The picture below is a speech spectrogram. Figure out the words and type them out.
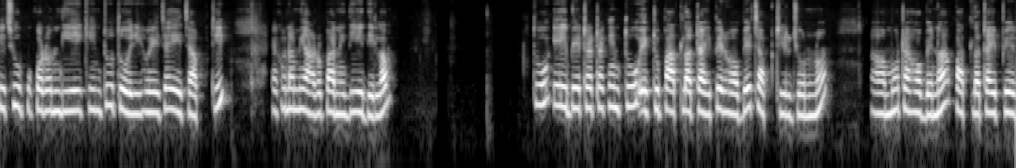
কিছু উপকরণ দিয়েই কিন্তু তৈরি হয়ে যায় এই চাপটি। এখন আমি আরও পানি দিয়ে দিলাম। তো এই বেটাটা কিন্তু একটু পাতলা টাইপের হবে চাপটির জন্য। মোটা হবে না, পাতলা টাইপের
